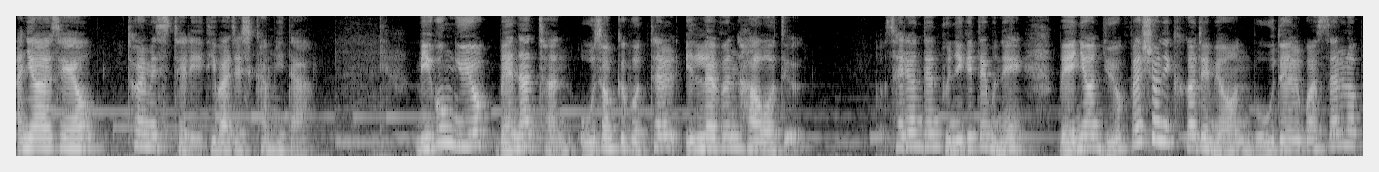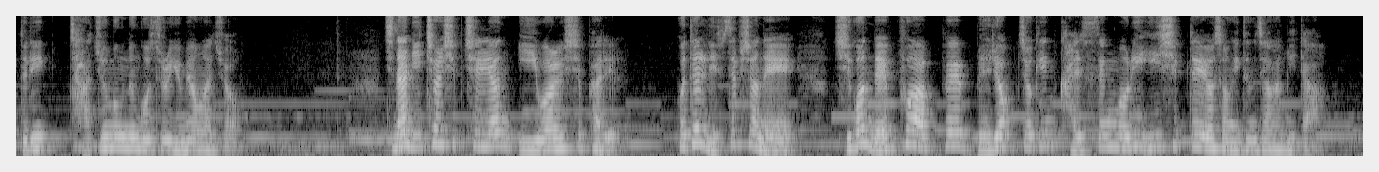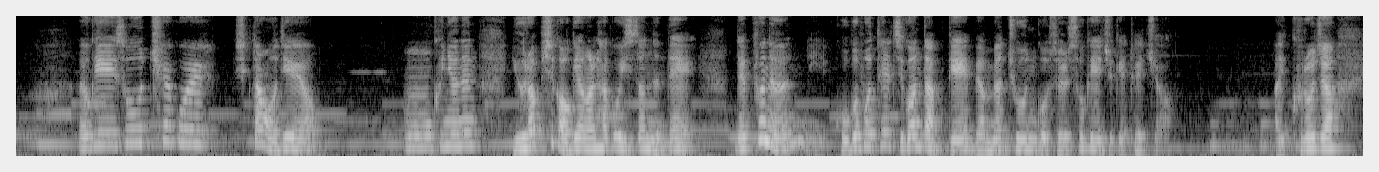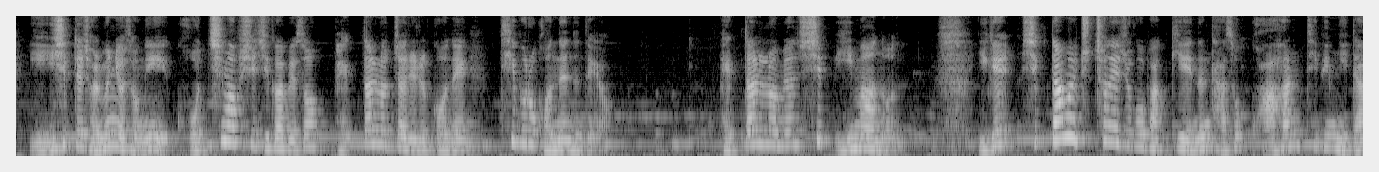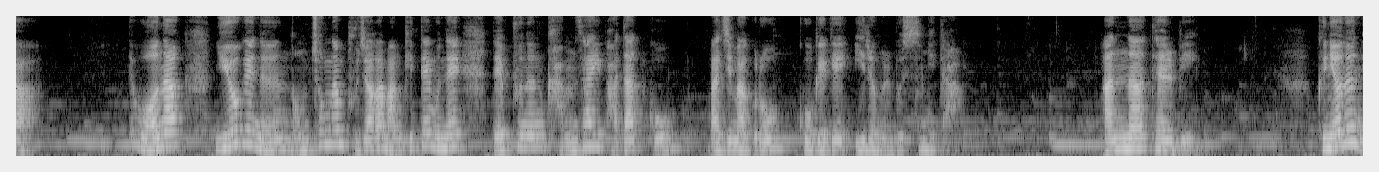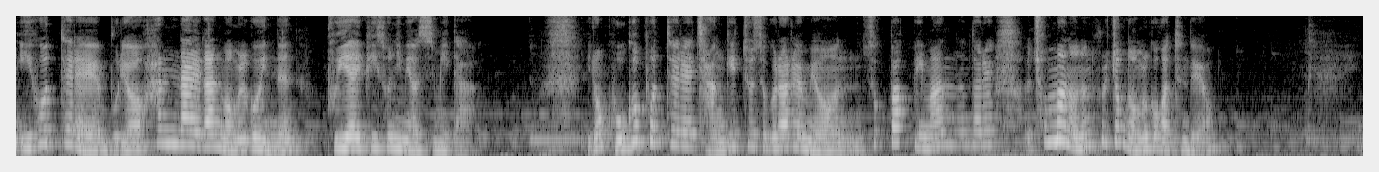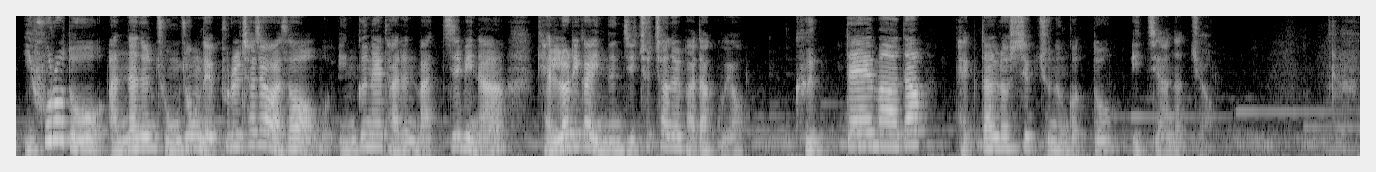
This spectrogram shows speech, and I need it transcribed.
안녕하세요. 토요미스테리 디바제시카입니다. 미국 뉴욕 맨하탄 5성급 호텔 11 하워드. 세련된 분위기 때문에 매년 뉴욕 패션위크가 되면 모델과 셀럽들이 자주 묵는 곳으로 유명하죠. 지난 2017년 2월 18일 호텔 리셉션에 직원 네프 앞에 매력적인 갈색머리 20대 여성이 등장합니다. 여기서 최고의 식당 어디예요? 음, 그녀는 유럽식 억양을 하고 있었는데 네프는 고급 호텔 직원답게 몇몇 좋은 곳을 소개해주게 되죠. 아니, 그러자 이 20대 젊은 여성이 거침없이 지갑에서 100달러짜리를 꺼내 팁으로 건넸는데요. 100달러면 12만원. 이게 식당을 추천해주고 받기에는 다소 과한 팁입니다. 워낙 뉴욕에는 엄청난 부자가 많기 때문에 네프는 감사히 받았고 마지막으로 고객의 이름을 묻습니다. 안나 델비. 그녀는 이 호텔에 무려 한 달간 머물고 있는 VIP 손님이었습니다. 이런 고급 호텔에 장기 투숙을 하려면 숙박비만 한 달에 천만 원은 훌쩍 넘을 것 같은데요. 이후로도 안나는 종종 네프를 찾아와서 뭐 인근의 다른 맛집이나 갤러리가 있는지 추천을 받았고요. 그때마다 100달러씩 주는 것도 잊지 않았죠.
